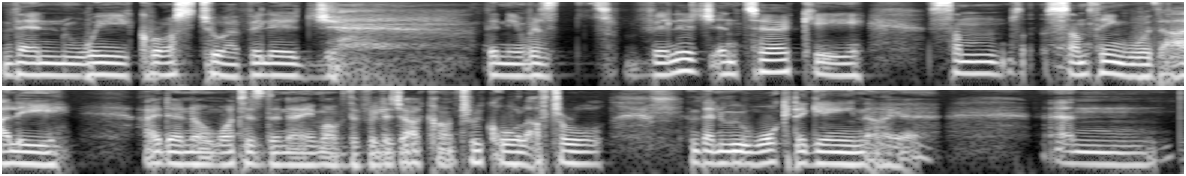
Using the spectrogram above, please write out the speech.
Then we crossed to a village, the nearest village in Turkey, some something with Ali. I don't know what is the name of the village. I can't recall after all. And then we walked again, I, uh, and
